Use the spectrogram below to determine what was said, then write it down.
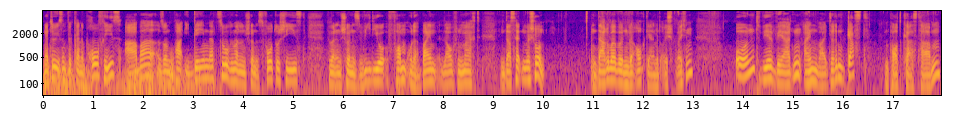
Natürlich sind wir keine Profis, aber so ein paar Ideen dazu, wie man ein schönes Foto schießt, wie man ein schönes Video vom oder beim Laufen macht, das hätten wir schon. Darüber würden wir auch gerne mit euch sprechen. Und wir werden einen weiteren Gast im Podcast haben.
